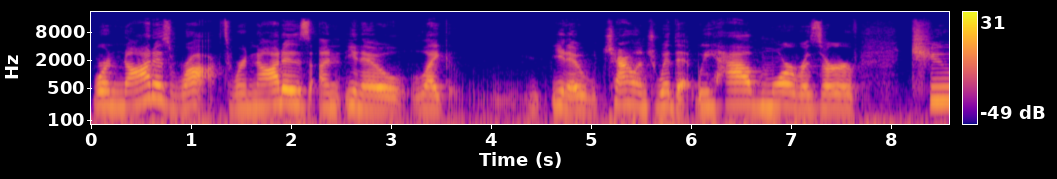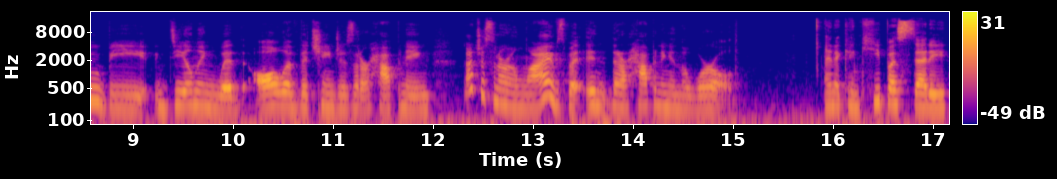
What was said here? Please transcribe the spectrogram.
we're not as rocked. We're not as, un, you know, like, you know, challenged with it. We have more reserve to be dealing with all of the changes that are happening, not just in our own lives, but in, that are happening in the world. And it can keep us steady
